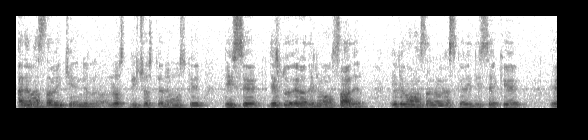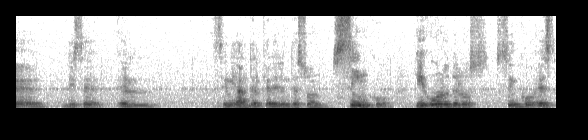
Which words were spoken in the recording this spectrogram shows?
Además saben que en los dichos tenemos que, dice, esto era del Imam Sadr, el Imam Hassan al-Askari dice que, eh, dice el señal del creyente son cinco. Y uno de los cinco es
